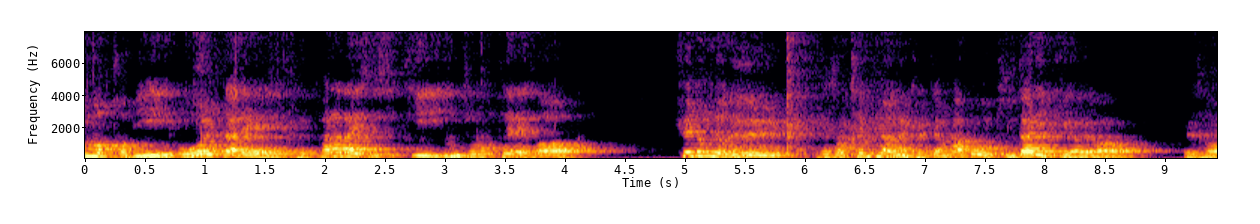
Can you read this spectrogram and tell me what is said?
썸머컵이 5월 달에 그 파라다이스 시티 인천 호텔에서 최종전을 해서 챔피언을 결정하고 두 달이 비어요. 그래서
